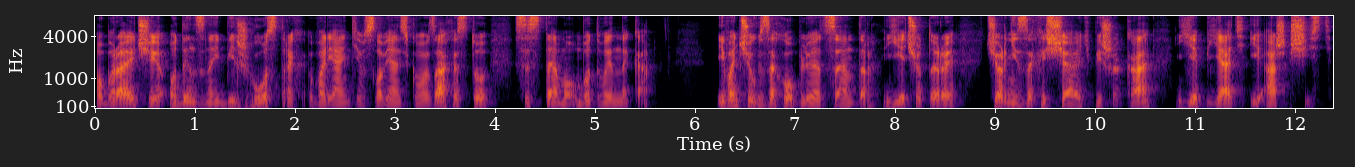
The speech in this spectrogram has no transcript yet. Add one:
обираючи один з найбільш гострих варіантів слов'янського захисту систему ботвинника. Іванчук захоплює центр Е4, чорні захищають пішака Е5 і H6.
